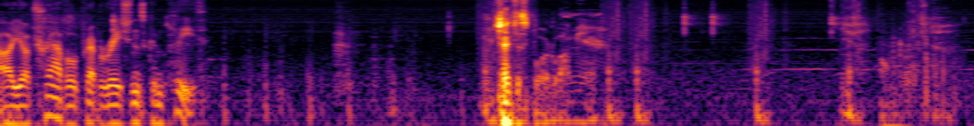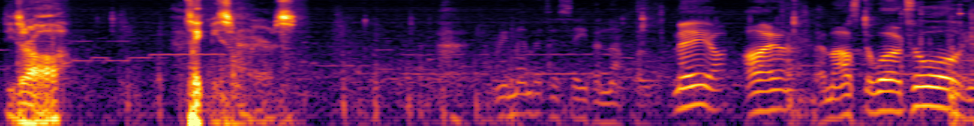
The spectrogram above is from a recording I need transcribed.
Are your travel preparations complete? Check this board while I'm here. Yeah. yeah. These are all take me somewheres. Master works all he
